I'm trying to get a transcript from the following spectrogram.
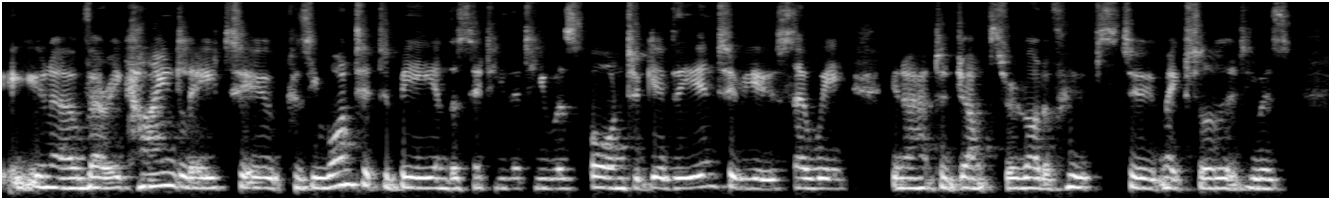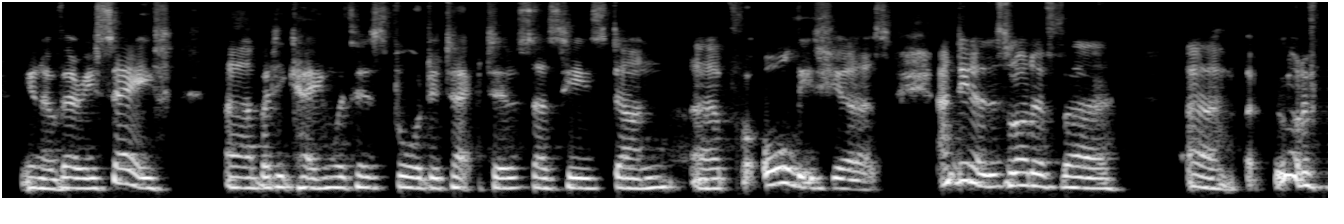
you know, very kindly to because he wanted to be in the city that he was born to give the interview. So we, you know, had to jump through a lot of hoops to make sure that he was, you know, very safe. Uh, but he came with his four detectives, as he's done uh, for all these years. And you know, there's a lot of uh, uh a lot of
